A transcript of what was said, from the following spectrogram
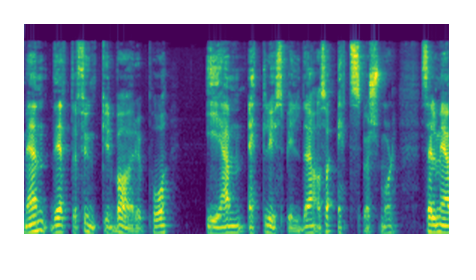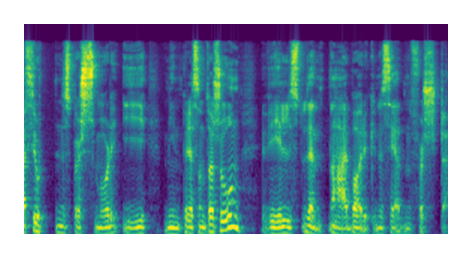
men dette funker bare på en, ett lysbilde, altså ett spørsmål. Selv om jeg har 14 spørsmål i min presentasjon, vil studentene her bare kunne se den første.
